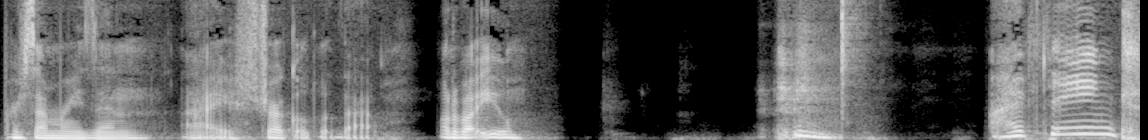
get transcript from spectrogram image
for some reason, I struggled with that. What about you? I think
